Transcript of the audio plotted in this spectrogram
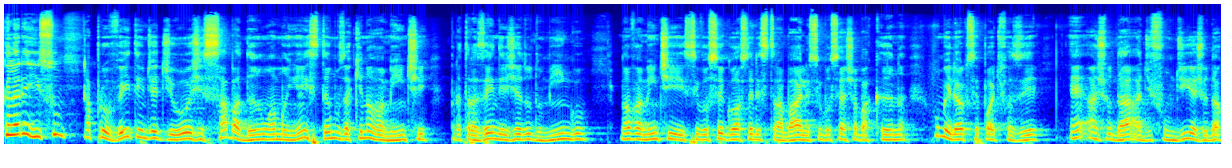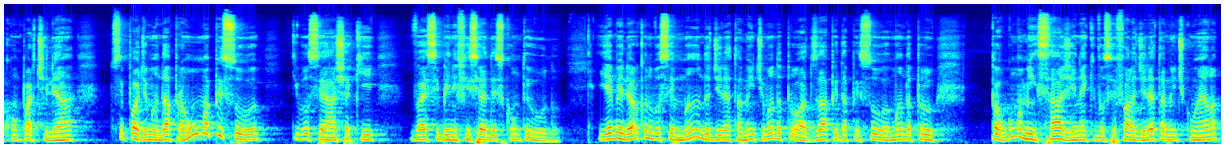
Galera, é isso. Aproveitem o dia de hoje, sabadão. Amanhã estamos aqui novamente para trazer a energia do domingo. Novamente, se você gosta desse trabalho, se você acha bacana, o melhor que você pode fazer é ajudar a difundir, ajudar a compartilhar. Você pode mandar para uma pessoa que você acha que vai se beneficiar desse conteúdo. E é melhor quando você manda diretamente, manda para o WhatsApp da pessoa, manda para alguma mensagem né, que você fala diretamente com ela,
